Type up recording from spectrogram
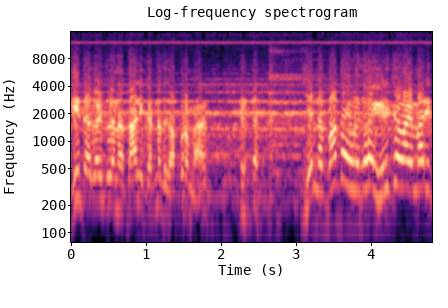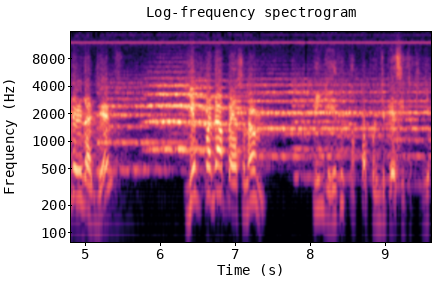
கீதா கழுத்துல நான் தாலி கட்டினதுக்கு அப்புறமா? என்ன பார்த்தா இவளுக்கெல்லாம் இழிச்ச வாய மாதிரி தெரியுதா ஜேம்ஸ்? இப்பதான் பேசணும். நீங்க ஏதோ தப்பா புரிஞ்சு பேசிட்டு இருக்கீங்க.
